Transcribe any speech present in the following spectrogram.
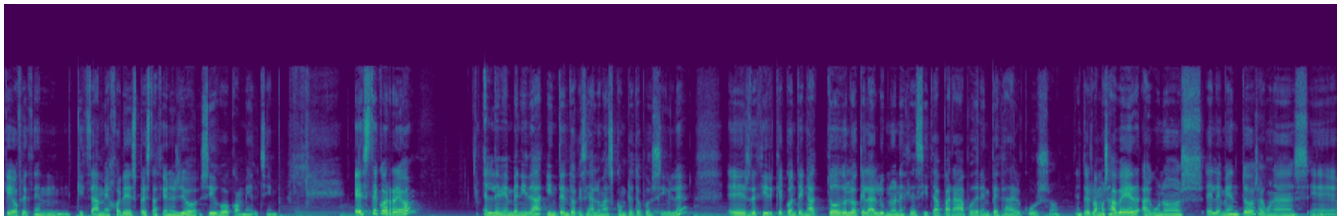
que ofrecen quizá mejores prestaciones. Yo sigo con MailChimp. Este correo el de bienvenida intento que sea lo más completo posible, es decir, que contenga todo lo que el alumno necesita para poder empezar el curso. Entonces vamos a ver algunos elementos, algunas eh,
